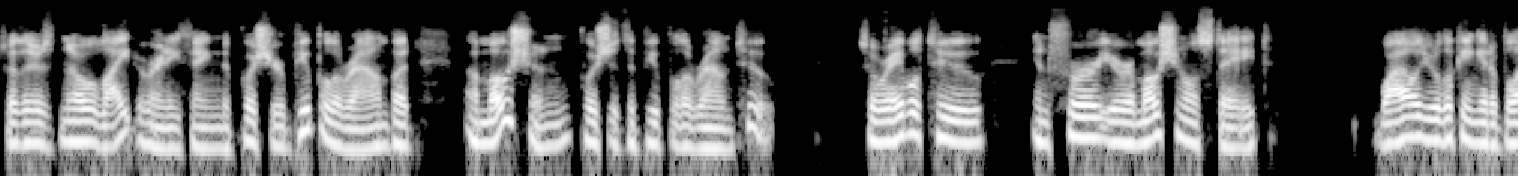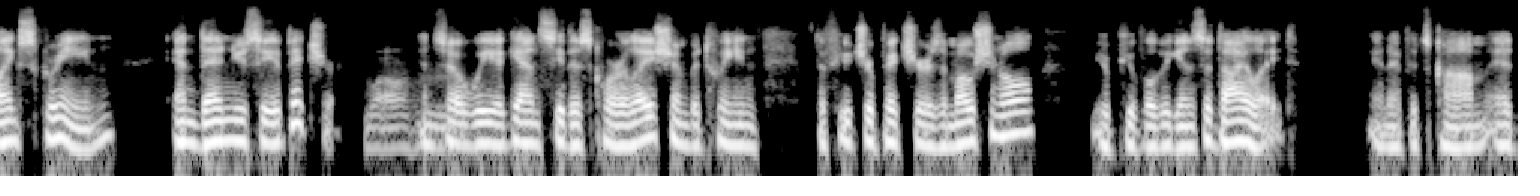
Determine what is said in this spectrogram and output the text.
So there's no light or anything to push your pupil around, but emotion pushes the pupil around too. So we're able to infer your emotional state while you're looking at a blank screen and then you see a picture. Wow. And so hmm. we again see this correlation between the future picture is emotional, your pupil begins to dilate. And if it's calm, it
